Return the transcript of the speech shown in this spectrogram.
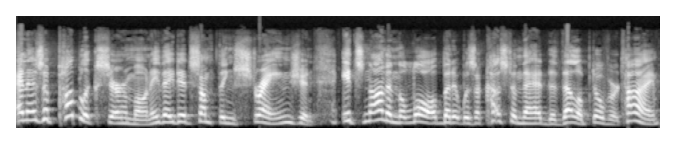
And as a public ceremony, they did something strange, and it's not in the law, but it was a custom that had developed over time,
